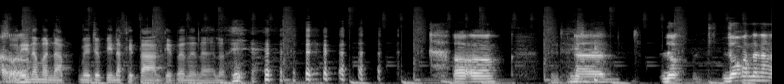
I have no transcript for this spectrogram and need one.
Oo. sorry naman na, medyo pinakitaan kita na na ano. Oo. Uh, do, do ko na lang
